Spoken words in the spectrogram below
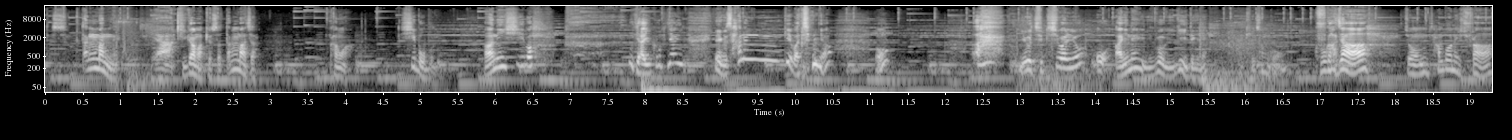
됐어. 딱 맞네. 야 기가 막혔어. 딱 맞아. 강화. 15분. 아니 씨발. 야 이거 그냥 야 이거 사는 게 맞겠냐? 어? 아 이거 즉시 완료? 오 아니네. 이거 이게 이득이네. 오케이 성공. 구 가자. 좀 한 번에 주라.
